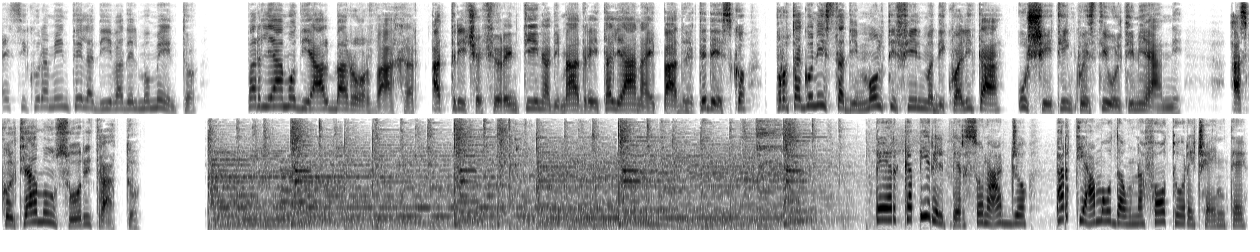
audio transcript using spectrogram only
È sicuramente la diva del momento. Parliamo di Alba Rohrwacher, attrice fiorentina di madre italiana e padre tedesco, protagonista di molti film di qualità usciti in questi ultimi anni. Ascoltiamo un suo ritratto. Per capire il personaggio partiamo da una foto recente.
